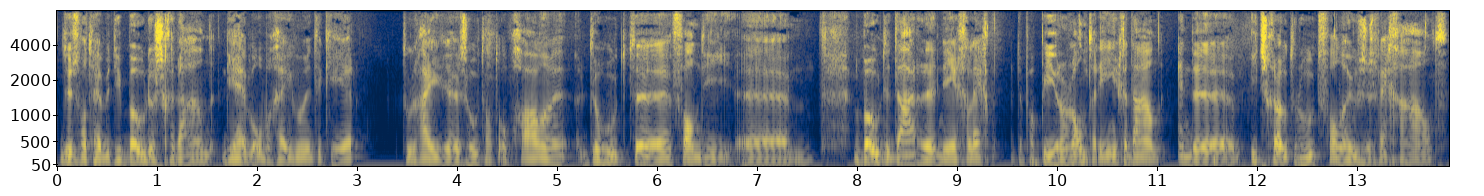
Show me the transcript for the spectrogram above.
Dus wat hebben die bodes gedaan? Die hebben op een gegeven moment een keer toen hij uh, zijn hoed had opgehangen, de hoed uh, van die uh, bode daar neergelegd, de papieren rand erin gedaan en de iets grotere hoed van Heuzes weggehaald.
